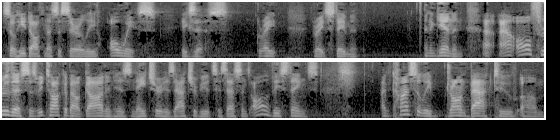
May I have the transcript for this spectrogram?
so he doth necessarily always exist. Great, great statement. And again, and uh, all through this, as we talk about God and His nature, His attributes, His essence, all of these things, I'm constantly drawn back to um,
